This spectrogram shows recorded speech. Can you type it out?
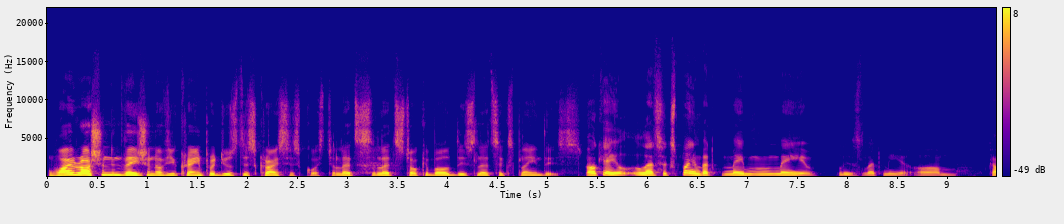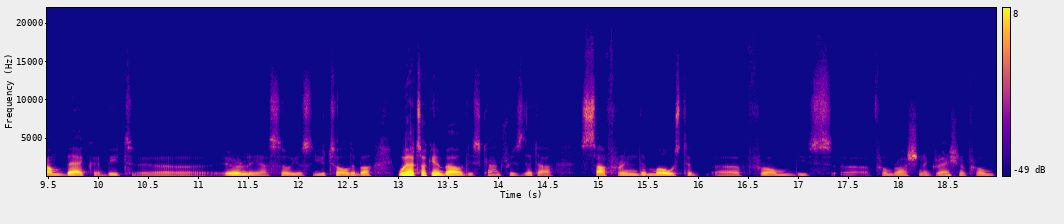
why Russian invasion of Ukraine produced this crisis, Kostya? Let's let's talk about this. Let's explain this. Okay, let's explain. But may may please let me um, come back a bit uh, earlier. So you, you told about we are talking about these countries that are suffering the most uh, from this uh, from Russian aggression, from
